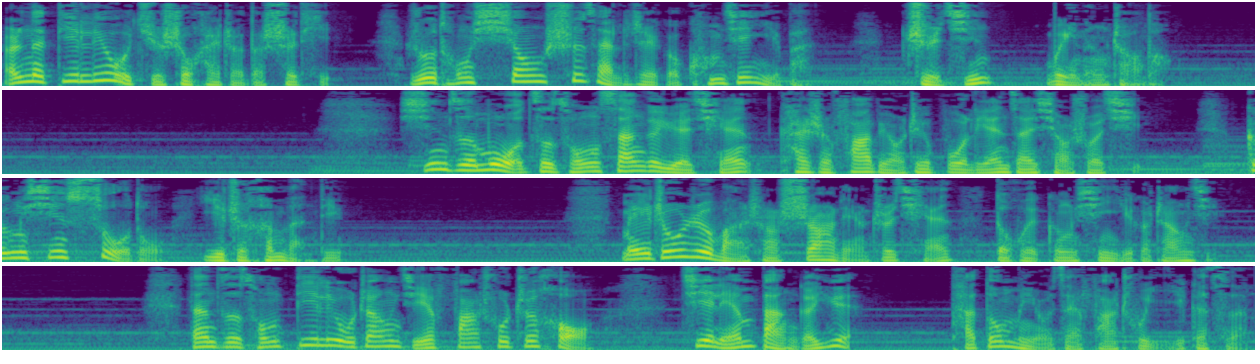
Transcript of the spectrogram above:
而那第六具受害者的尸体，如同消失在了这个空间一般，至今未能找到。新字幕自从三个月前开始发表这部连载小说起，更新速度一直很稳定。每周日晚上十二点之前都会更新一个章节，但自从第六章节发出之后，接连半个月，他都没有再发出一个字了。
